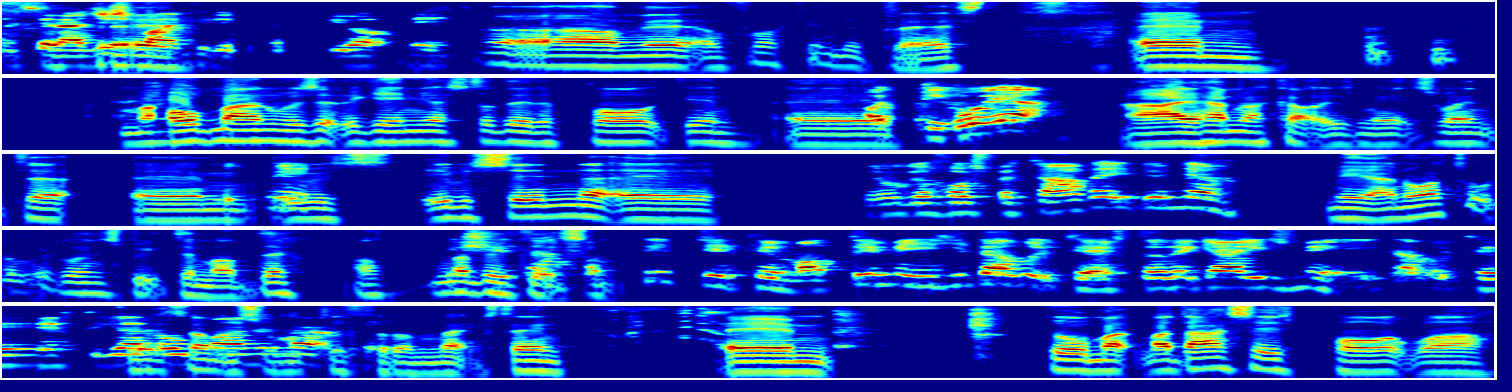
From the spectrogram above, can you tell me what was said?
I said, I just yeah. wanted to you up, mate. Oh, mate, I'm fucking depressed. Um, my old man was at the game yesterday, the Pollok game. Uh, what, did he go yet? Aye, him and a couple of his mates went to Um, he was he was saying that. Uh, you know, get hospitality there. Mate, I know. I told him to go and speak to Murdy. I'll maybe get some. To Murdy, mate. He'd have looked after the guys, mate. He'd have looked after your old man. Something for him next time. Um, so my, my dad says Pollok were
